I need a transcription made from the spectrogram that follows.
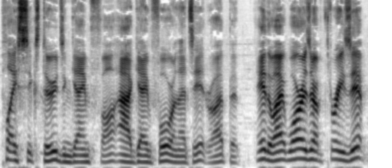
play six dudes in game five, uh, game four, and that's it, right? But either way, Warriors are up three zip.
